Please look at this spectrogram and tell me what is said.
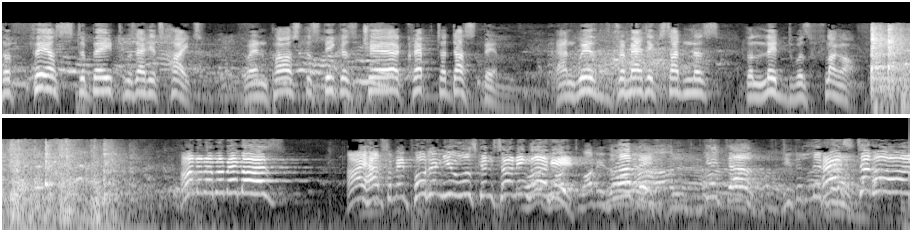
The fierce debate was at its height when past the Speaker's chair crept a dustbin, and with dramatic suddenness, the lid was flung off. Honourable members, I have some important news concerning Lurgy. What is all Rubbish! that? Get out! He's a liberal! First of all,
